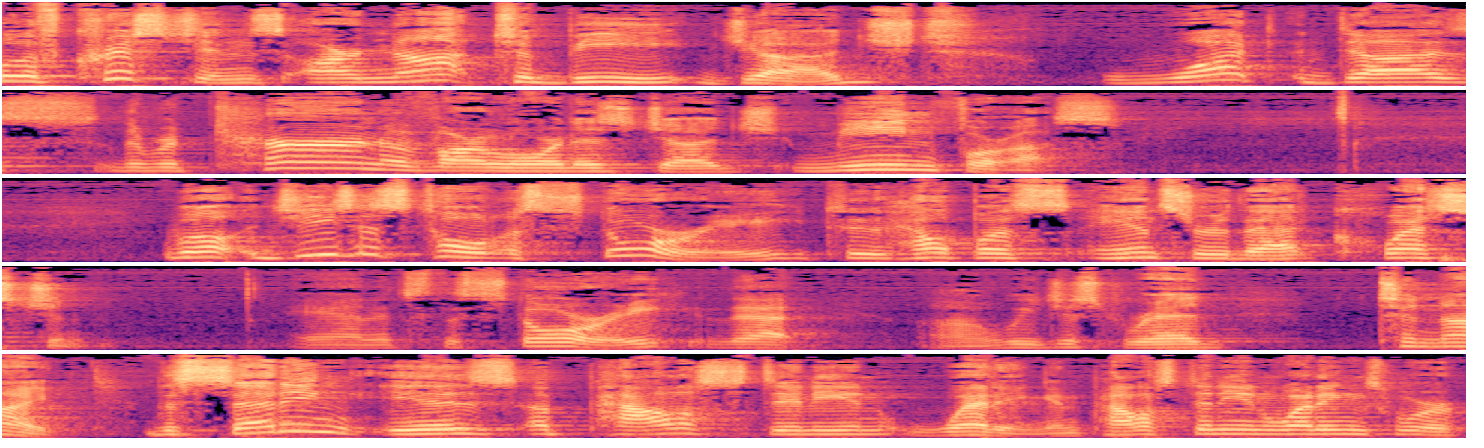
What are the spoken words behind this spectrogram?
Well, if Christians are not to be judged, what does the return of our Lord as judge mean for us? Well, Jesus told a story to help us answer that question. And it's the story that uh, we just read tonight. The setting is a Palestinian wedding, and Palestinian weddings were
